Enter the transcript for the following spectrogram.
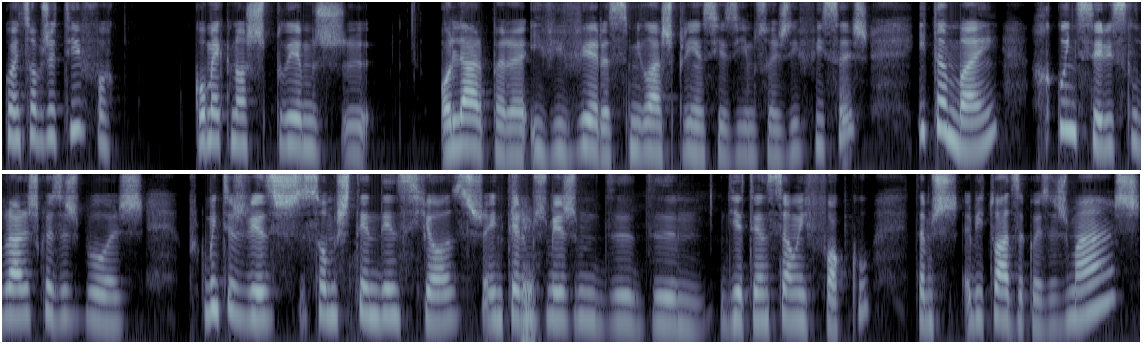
com esse objetivo. Como é que nós podemos eh, olhar para e viver, assimilar experiências e emoções difíceis e também reconhecer e celebrar as coisas boas. Porque muitas vezes somos tendenciosos em termos Sim. mesmo de, de, de, atenção e foco. Estamos habituados a coisas más,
